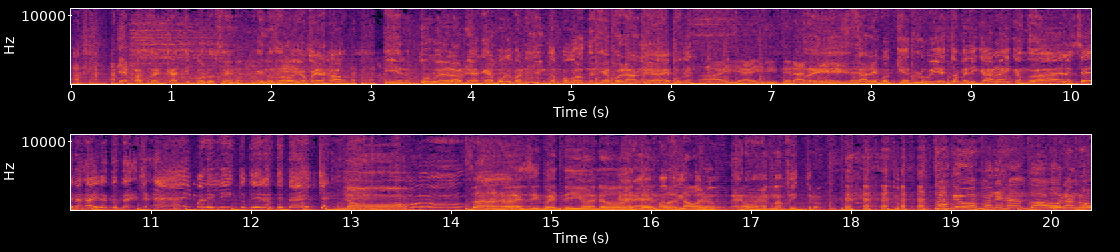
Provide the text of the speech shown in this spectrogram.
Ella pasó el casting por los senos, porque no se lo había operado. Y tú eres la única que hay, porque Marilyn tampoco lo tenía operado en aquella época. Ahí, ahí, literal. Oye, sale cualquier rubia esta americana y cuando da la escena, ay, la teta hecha. Ay, Marilyn, tú tienes la teta hecha. No. Son las 9.51. Este es el modo, está bueno. Está bueno. más filtro. Tú que vas manejando ahora, no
